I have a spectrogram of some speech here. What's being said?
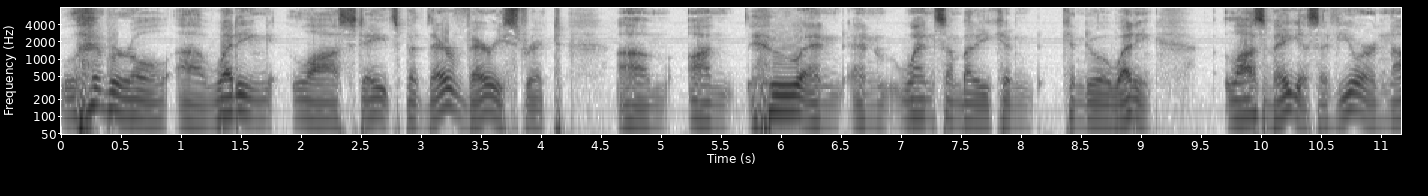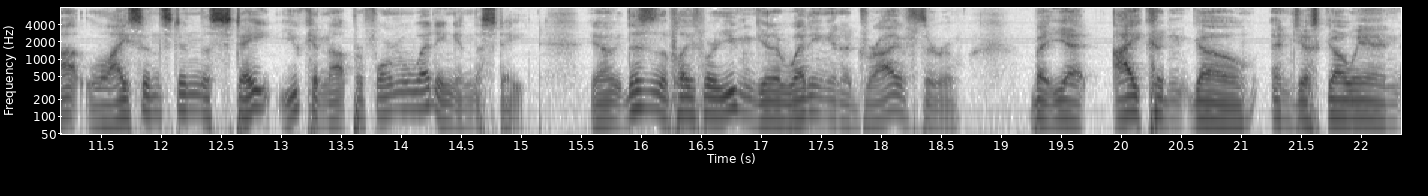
liberal uh, wedding law states but they're very strict um, on who and and when somebody can can do a wedding. Las Vegas, if you are not licensed in the state, you cannot perform a wedding in the state. You know, this is a place where you can get a wedding in a drive-through, but yet I couldn't go and just go in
